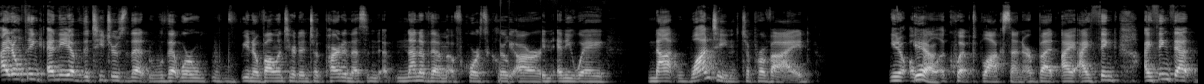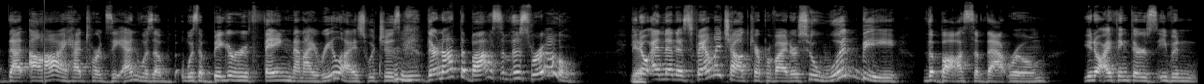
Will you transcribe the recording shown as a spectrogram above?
I don't think any of the teachers that that were you know volunteered and took part in this, and none of them, of course, clearly are in any way not wanting to provide you know a Yeah. well equipped block center. But I, I think I think that that aha I had towards the end was a was a bigger thing than I realized, which is mm-hmm. they're not the boss of this room. You know, and then as family child care providers who would be the boss of that room, you know, I think there's even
